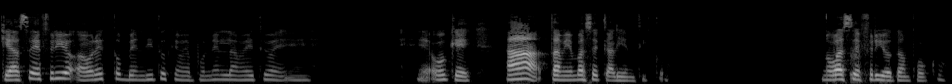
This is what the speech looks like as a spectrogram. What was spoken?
que hace frío. Ahora estos benditos que me ponen la meteo. eh, eh, ok. Ah, también va a ser calientico. No va a ser frío tampoco.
